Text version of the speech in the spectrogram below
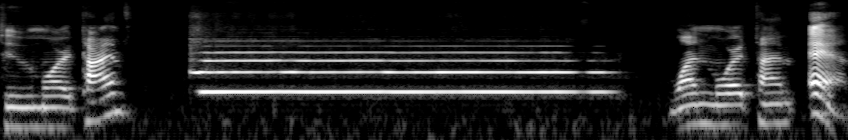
Two more times. One more time, and.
